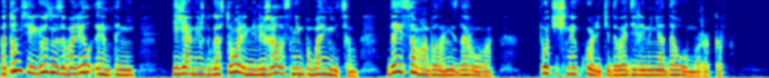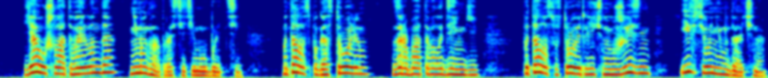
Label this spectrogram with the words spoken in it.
Потом серьезно заболел Энтони, и я между гастролями лежала с ним по больницам – да и сама была нездорова. Почечные колики доводили меня до обмороков. Я ушла от Вейланда, не могла простить ему Бетти. Моталась по гастролям, зарабатывала деньги, пыталась устроить личную жизнь, и все неудачно.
